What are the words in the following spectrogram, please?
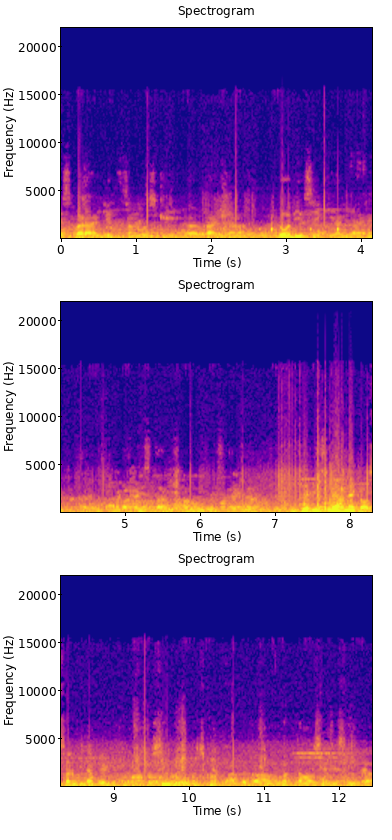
इस पर आयोजित संगोष्ठी का आयोजन दो दिवसीय किया गया है, अट्ठाईस तारीख और उनतीस तारीख। मुझे भी इसमें आने का अवसर मिला खुशी हुई मुझको वक्ताओं से भी सुनकर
